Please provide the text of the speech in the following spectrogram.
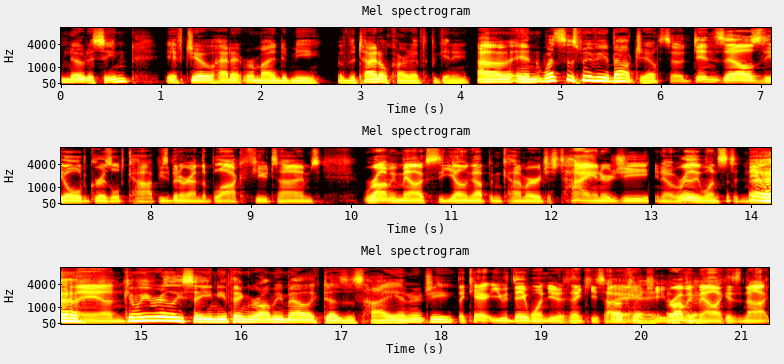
noticing if Joe hadn't reminded me of the title card at the beginning. Uh, and what's this movie about, Joe? So Denzel's the old grizzled cop. He's been around the block a few times. Rami Malek's the young up and comer, just high energy. You know, really wants to nail a man. Can we really say anything Rami Malek does is high energy? They care you. They want you to think he's high Okay, energy. Rami okay. Malek is not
